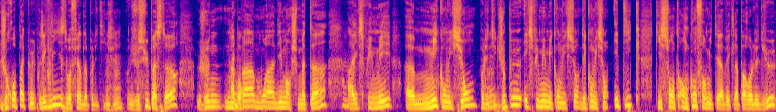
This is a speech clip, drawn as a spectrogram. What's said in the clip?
je ne crois pas que l'Église doit faire de la politique. Mhm. Je suis pasteur, je n'ai Ah bon pas, moi, un dimanche matin, à exprimer euh, mes convictions politiques. Je peux exprimer mes convictions, des convictions éthiques qui sont en conformité avec la parole de Dieu.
